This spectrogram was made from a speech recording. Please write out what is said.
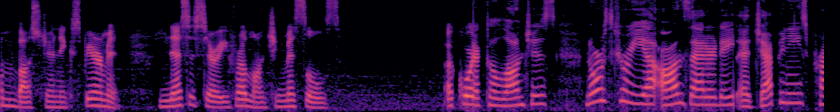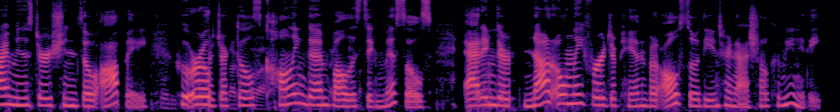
Combustion experiment necessary for launching missiles. According to launches, North Korea on Saturday, at Japanese Prime Minister Shinzo Abe, who earlier projectiles calling them ballistic missiles, adding they're not only for Japan but also the international community.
